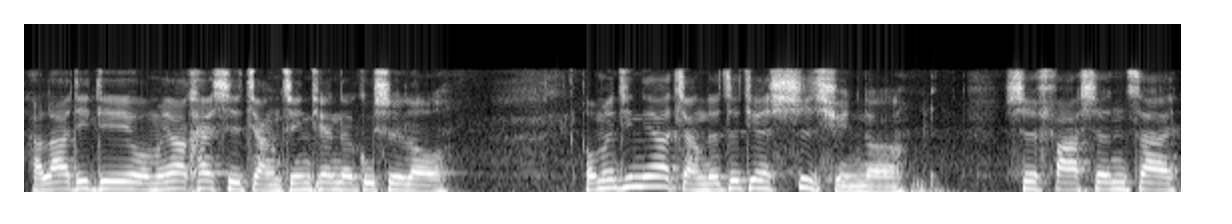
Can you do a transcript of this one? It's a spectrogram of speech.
好啦，弟弟，我们要开始讲今天的故事喽。我们今天要讲的这件事情呢，是发生在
